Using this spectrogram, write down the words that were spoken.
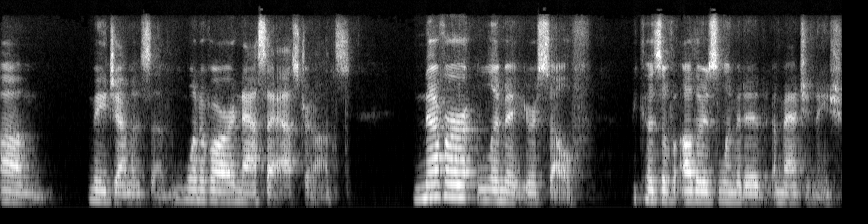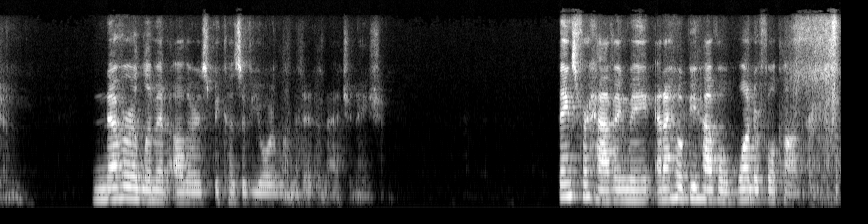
um, Mae Jemison, one of our NASA astronauts. Never limit yourself because of others' limited imagination. Never limit others because of your limited imagination. Thanks for having me, and I hope you have a wonderful conference.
